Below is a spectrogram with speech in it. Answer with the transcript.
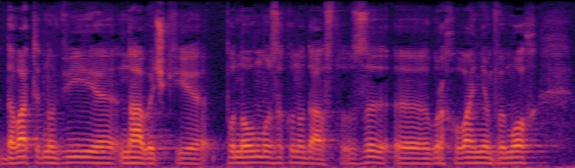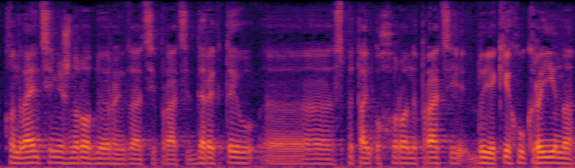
давати нові навички по новому законодавству з е, врахуванням вимог Конвенції Міжнародної організації праці, директив е, з питань охорони праці, до яких Україна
